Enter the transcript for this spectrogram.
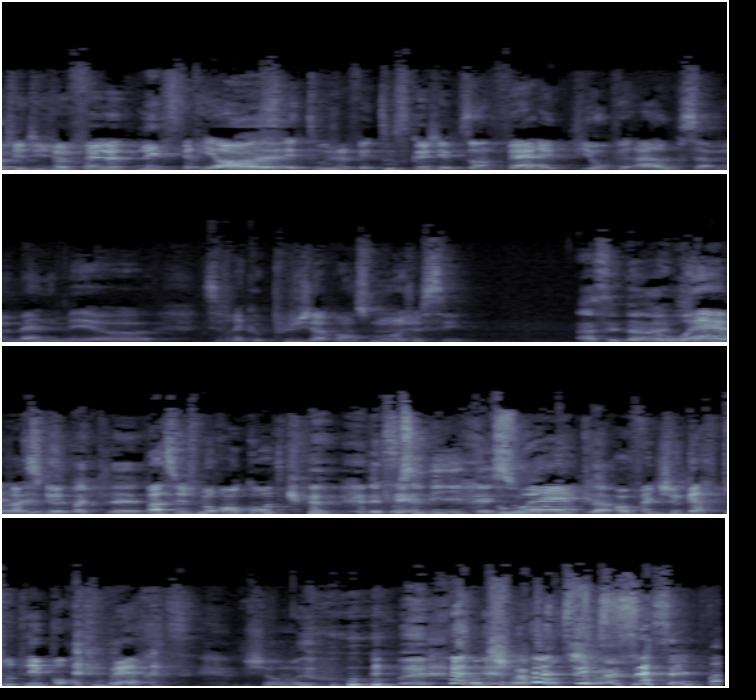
comme tu dis, je fais le- l'expérience Ouais. et tout, je fais tout ce que j'ai besoin de faire et puis on verra où ça me mène. Mais euh, c'est vrai que plus j'avance, moins je sais. Ah, c'est dingue. Ouais, parce que- pas clair. Parce que je me rends compte que, Les possibilités sont toutes là. en fait, je garde toutes les portes ouvertes. Je suis en mode de choix, choix, je sais pas.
